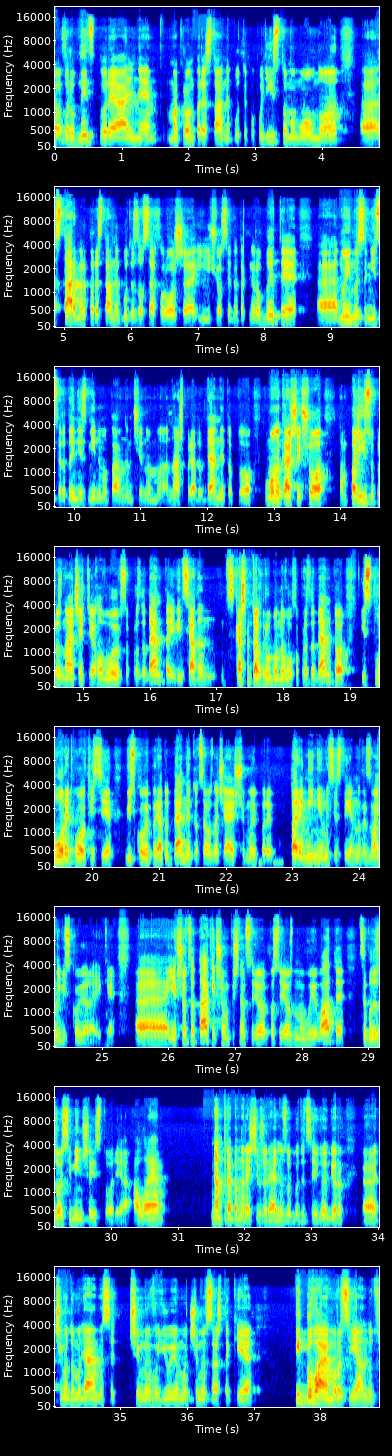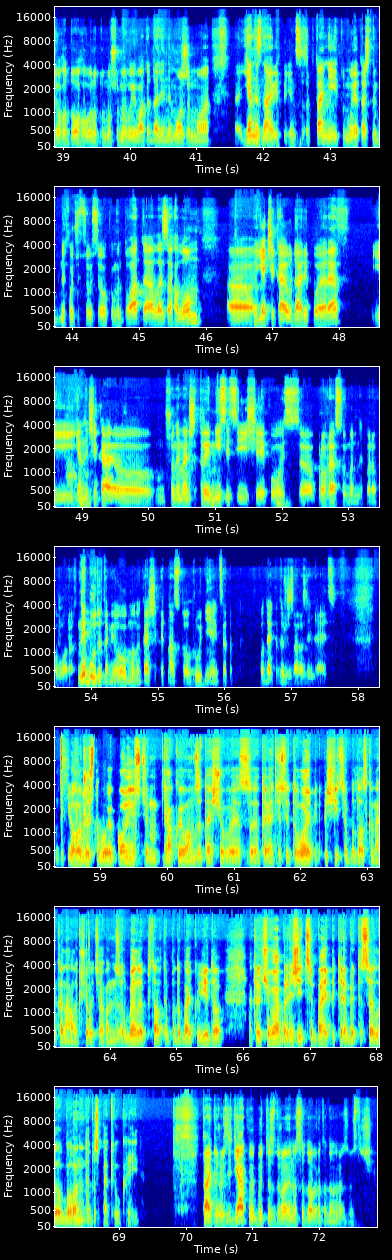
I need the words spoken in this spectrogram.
виробництво реальне. Макрон перестане бути популістом, умовно. Стармер перестане бути за все хороше і нічого сильно так не робити. Ну і ми самі всередині змінимо певним чином наш порядок денний. Тобто, умовно кажучи, якщо там Палісу призначать главою офісу президента, і він сяде, скажімо так, грубо на вухо президенту і створить в офісі військовий порядок денний, то це означає, що ми пере, перемінюємося і стаємо на так звані військові рейки. Е, Якщо це так, якщо ми почнемо серйоз, по серйозному воювати, це буде зовсім інша історія. Але нам треба нарешті вже реально зробити цей вибір. Е, Чи ми домовляємося, чи ми воюємо, чи ми все ж таки підбиваємо росіян до цього договору, тому що ми воювати далі не можемо. Я не знаю відповіді на це запитання, і тому я теж не, не хочу цього всього коментувати. Але загалом е, я чекаю ударів по РФ, і я не чекаю щонайменше три місяці і ще якогось е, прогресу в мирних переговорах. Не буде там його, мовно кажучи, 15 грудня, як це там подекуди вже зараз з'являється. Ну такі Погоджуюсь з тобою повністю. Дякую вам за те, що ви з третьої світової. Підпишіться, будь ласка, на канал, якщо ви цього не зробили. Поставте подобайку відео. А ключове бережіть себе і підтримуйте сили оборони та безпеки України. Так, друзі, дякую, будьте здорові, на все добре та до нових зустрічей.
